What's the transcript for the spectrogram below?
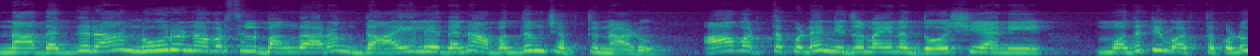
నా దగ్గర నూరు నవర్సుల బంగారం దాయలేదని అబద్ధం చెప్తున్నాడు. ఆ వర్తకుడే నిజమైన దోషి అని మొదటి వర్తకుడు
